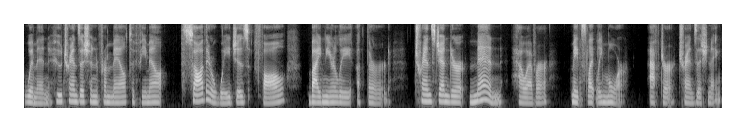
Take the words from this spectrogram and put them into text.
women who transitioned from male to female saw their wages fall by nearly a third. Transgender men, however, made slightly more after transitioning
